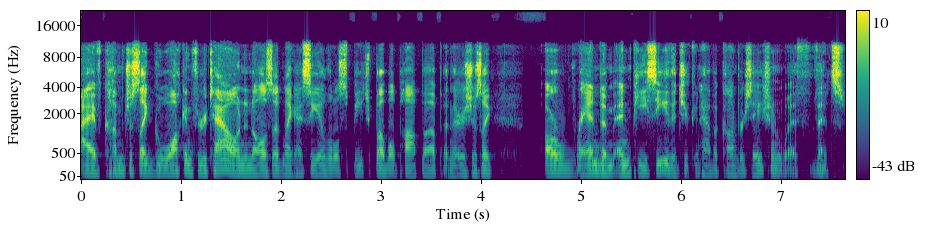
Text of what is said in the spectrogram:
I've come just like walking through town, and all of a sudden, like I see a little speech bubble pop up, and there's just like a random NPC that you can have a conversation with. That's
